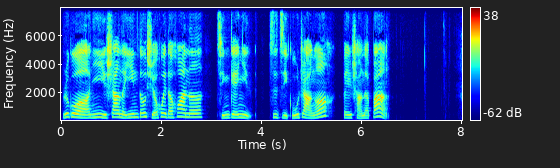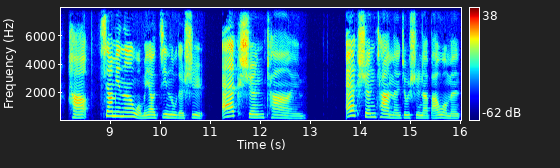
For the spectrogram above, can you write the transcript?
如果你以上的音都学会的话呢，请给你自己鼓掌哦，非常的棒。好，下面呢我们要进入的是 action time。action time 呢就是呢把我们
